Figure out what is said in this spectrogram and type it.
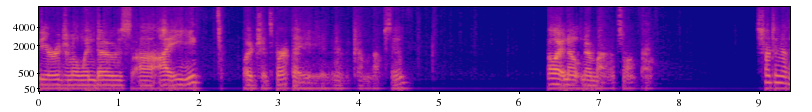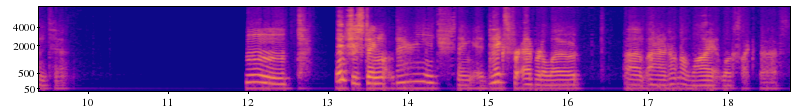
the original Windows uh, IE, which its birthday is coming up soon. Oh wait, no, never mind, that's the wrong thing. Start 2010. Hmm, interesting, very interesting. It takes forever to load. Um, and I don't know why it looks like this.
